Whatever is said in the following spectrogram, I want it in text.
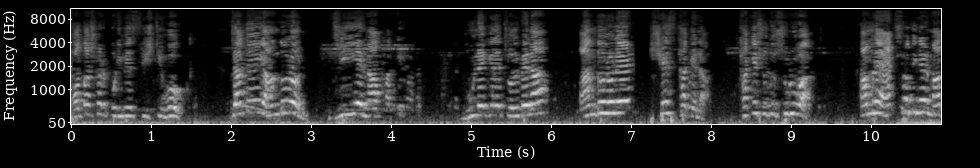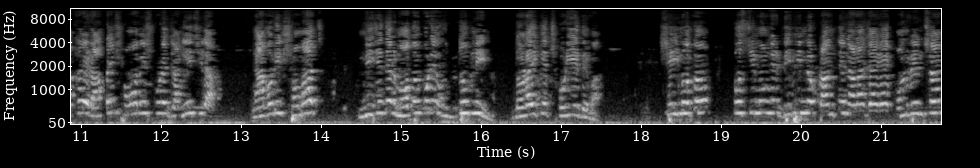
হতাশার পরিবেশ সৃষ্টি হোক, যাতে এই আন্দোলন জিয়ে না থাকে। ভুলে গেলে চলবে না, আন্দোলনের শেষ থাকে না, থাকে শুধু শুরুয়াত। আমরা একশো দিনের মাথায় রাতাই সমাবেশ করে জানিয়েছিলাম, নাগরিক সমাজ নিজেদের মতো করে উদ্যোগ নিন, লড়াইকে ছড়িয়ে দেওয়া। সেই মতো পশ্চিমবঙ্গের বিভিন্ন প্রান্তে নানা জায়গায় কনভেনশন,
